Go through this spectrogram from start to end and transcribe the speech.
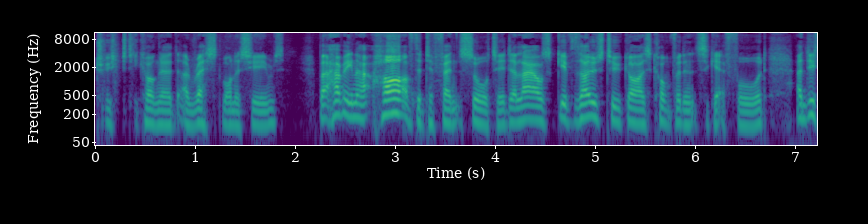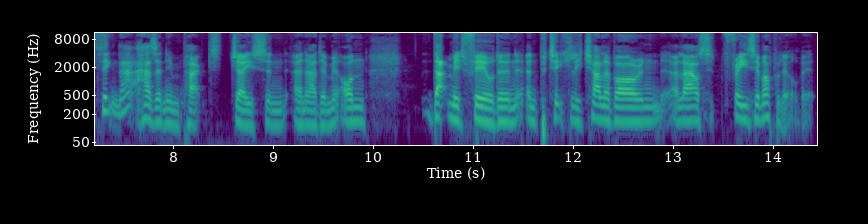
Troost Ekong a, a rest, one assumes. But having that heart of the defence sorted allows give those two guys confidence to get forward. And do you think that has an impact, Jason and Adam, on that midfield and, and particularly Chalobah and allows frees him up a little bit?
